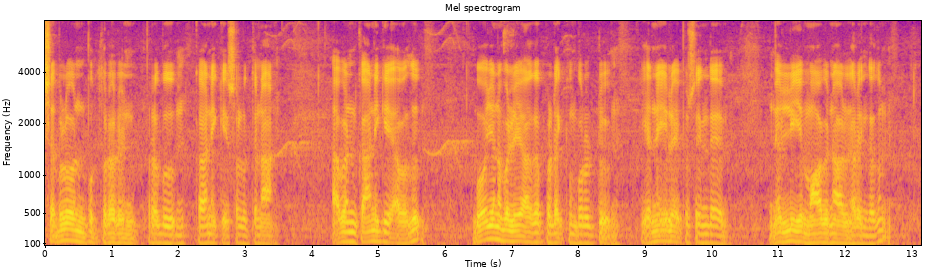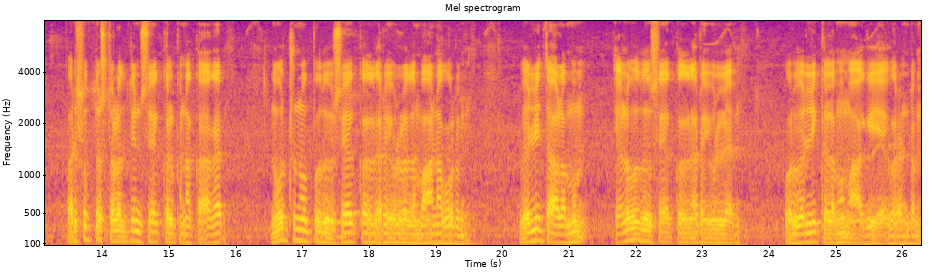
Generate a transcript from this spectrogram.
செபலோன் புத்திரரின் பிரபு காணிக்கை செலுத்தினான். அவன் காணிக்கையாவது போஜன பலியாக படைக்கும் பொருட்டு எண்ணெயிலே பிசைந்த நெல்லிய மாவினால் நிறைந்ததும் பரிசுத்த ஸ்தலத்தின் சேக்கல் கணக்காக நூற்று முப்பது சேக்கல் நிறையுள்ளதுமான ஒரு வெள்ளித்தாளமும் எழுபது சேக்கல் நிறையுள்ள ஒரு வெள்ளிக்கிழமும் ஆகிய இரண்டும்.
